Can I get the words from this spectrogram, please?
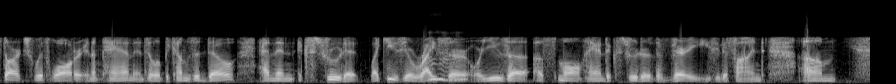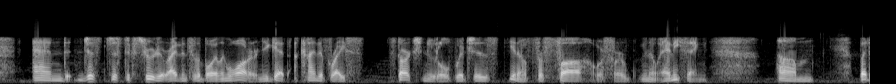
starch with water in a pan until it becomes a dough and then extrude it. Like use your ricer or use a, a small hand extruder they're very easy to find. Um, and just just extrude it right into the boiling water and you get a kind of rice starch noodle which is you know for pho or for you know anything. Um, but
